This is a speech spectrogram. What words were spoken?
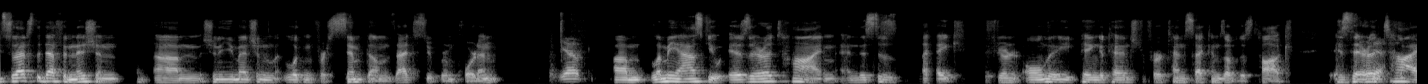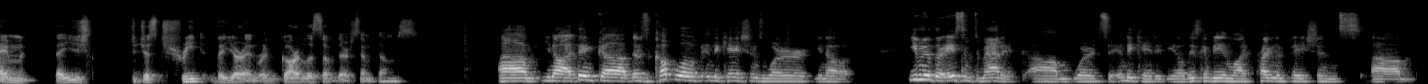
so. That's the definition. Um, Shana, you mentioned looking for symptoms. That's super important. yep. Um, let me ask you: Is there a time, and this is like if you're only paying attention for ten seconds of this talk, is there a Yeah. time that you should just treat the urine regardless of their symptoms? Um, you know, I think uh, there's a couple of indications where, you know, even if they're asymptomatic, um, where it's indicated, you know, these can be in like pregnant patients, um,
